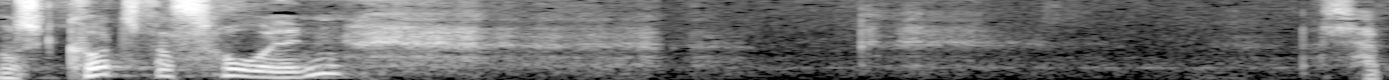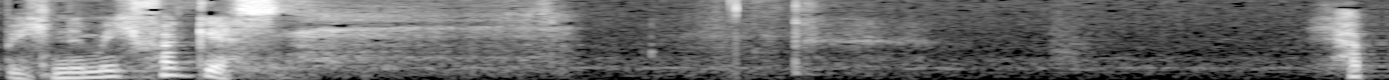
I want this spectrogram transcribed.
Ich muss kurz was holen. Das habe ich nämlich vergessen. Ich habe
